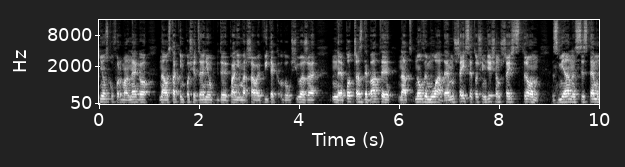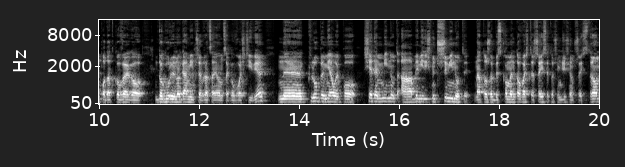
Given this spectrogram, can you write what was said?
wniosku formalnego na ostatnim posiedzeniu, gdy pani marszałek Witek ogłosiła, że podczas debaty nad Nowym Ładem 686 stron zmian systemu podatkowego do góry nogami przewracającego właściwie. Kluby miały po 7 minut, a my mieliśmy 3 minuty na to, żeby skomentować te 686 stron.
